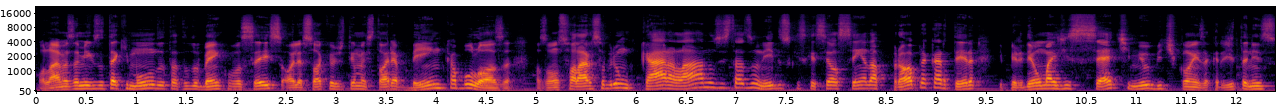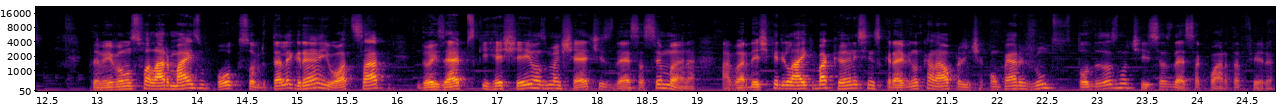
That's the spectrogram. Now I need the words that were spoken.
Olá, meus amigos do Tecmundo, tá tudo bem com vocês? Olha só que hoje tem uma história bem cabulosa. Nós vamos falar sobre um cara lá nos Estados Unidos que esqueceu a senha da própria carteira e perdeu mais de 7 mil bitcoins, acredita nisso? Também vamos falar mais um pouco sobre o Telegram e o WhatsApp, dois apps que recheiam as manchetes dessa semana. Agora deixa aquele like bacana e se inscreve no canal para a gente acompanhar juntos todas as notícias dessa quarta-feira.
